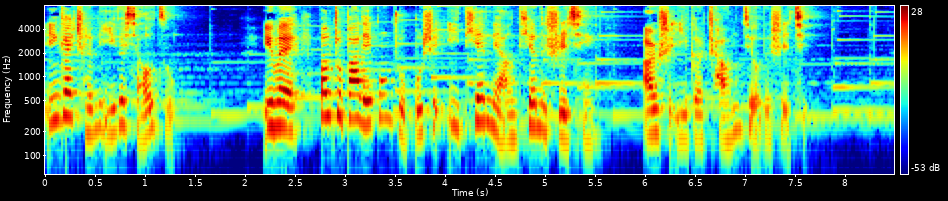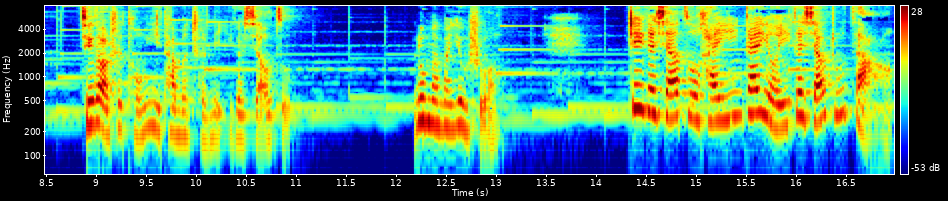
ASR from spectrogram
应该成立一个小组，因为帮助芭蕾公主不是一天两天的事情，而是一个长久的事情。秦老师同意他们成立一个小组。路妈妈又说，这个小组还应该有一个小组长。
